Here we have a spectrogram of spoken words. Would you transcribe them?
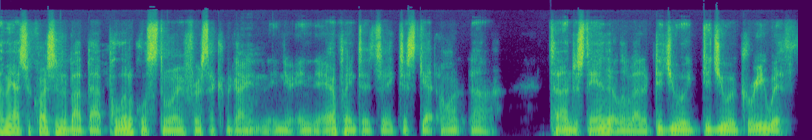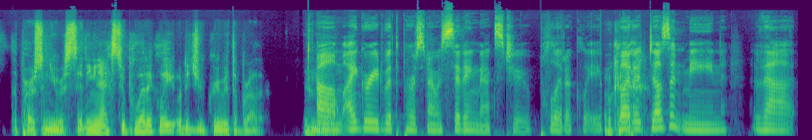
let me ask you a question about that political story for a second. The guy in, in your in the airplane to, to just get on uh, to understand it a little better. Did you did you agree with the person you were sitting next to politically, or did you agree with the brother? Um, I agreed with the person I was sitting next to politically, okay. but it doesn't mean that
